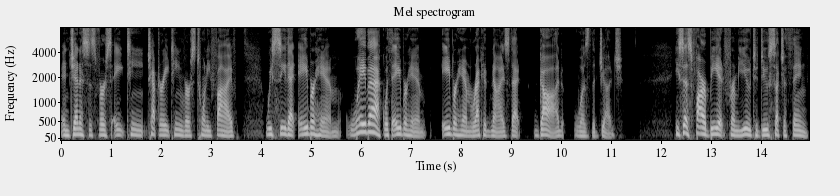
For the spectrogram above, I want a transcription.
in Genesis verse 18, chapter 18 verse 25, we see that Abraham, way back with Abraham, Abraham recognized that God was the judge. He says, Far be it from you to do such a thing,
